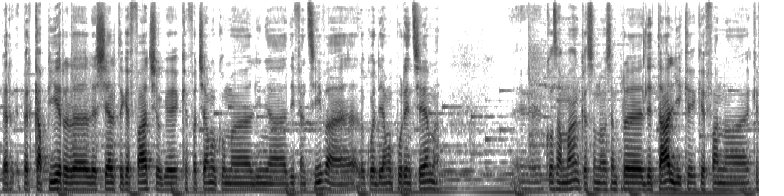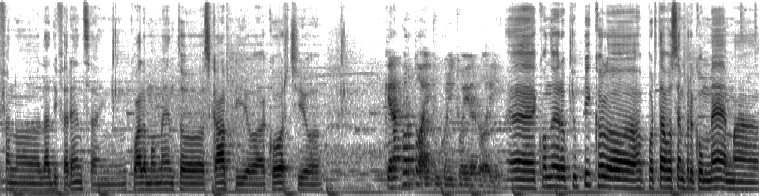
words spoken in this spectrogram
per, per capire le, le, scelte che faccio, che, che, facciamo come linea difensiva e lo guardiamo pure insieme. E cosa manca? Sono sempre dettagli che, che, fanno, che fanno la differenza, in quale momento scappi o accorci. O, che rapporto hai tu con i tuoi errori? Eh, quando ero più piccolo portavo sempre con me, ma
